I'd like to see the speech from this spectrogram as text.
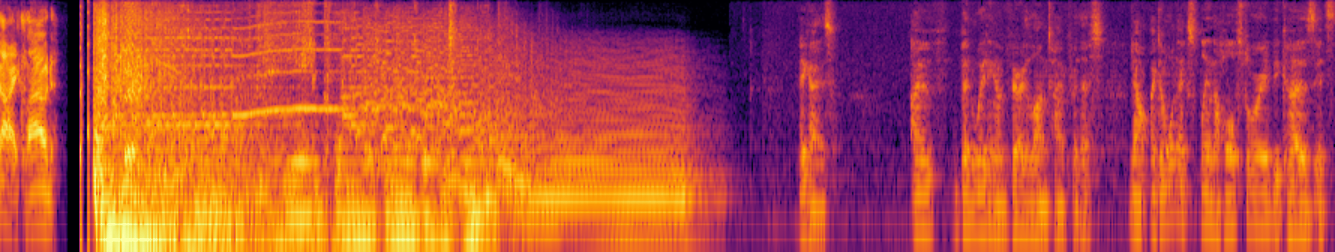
Die, Cloud. Hey guys, I've been waiting a very long time for this. Now, I don't want to explain the whole story because it's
